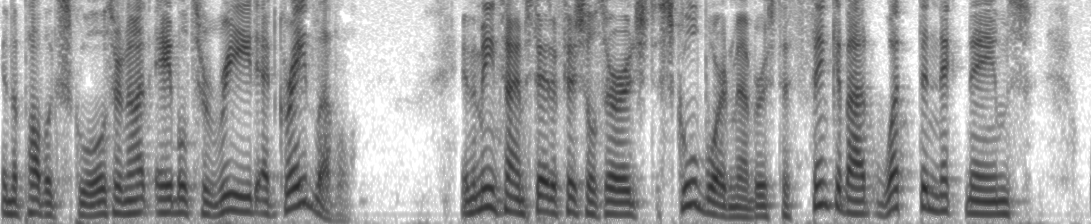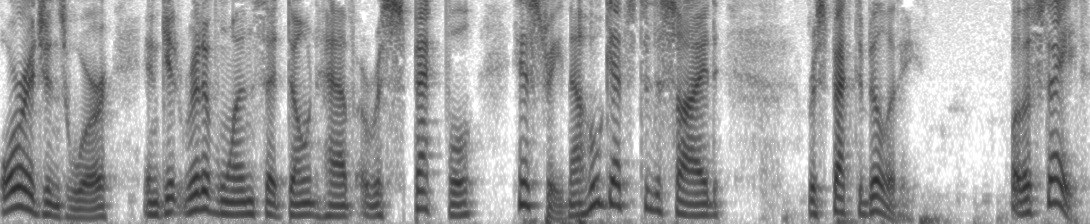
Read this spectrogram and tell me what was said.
in the public schools are not able to read at grade level. In the meantime, state officials urged school board members to think about what the nicknames' origins were and get rid of ones that don't have a respectful history. Now, who gets to decide respectability? Well, the state.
